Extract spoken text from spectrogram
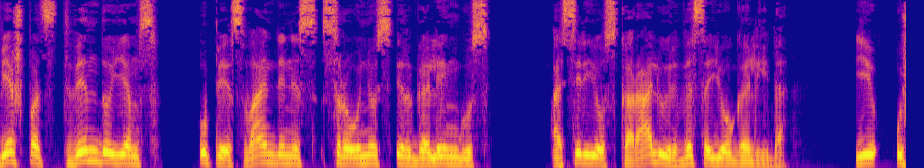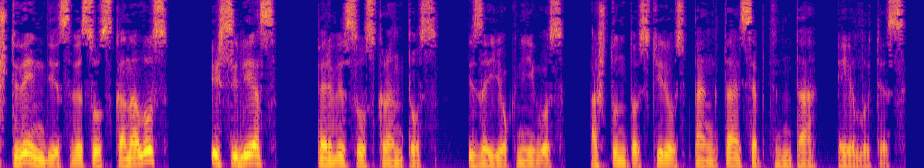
viešpats tvindo jiems upės vandenis sraunius ir galingus Asirijos karalių ir visą jo galybę. Ji užtvindys visus kanalus, išsilies per visus krantus. Izaijo knygos 8 skyriaus 5-7 eilutės.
